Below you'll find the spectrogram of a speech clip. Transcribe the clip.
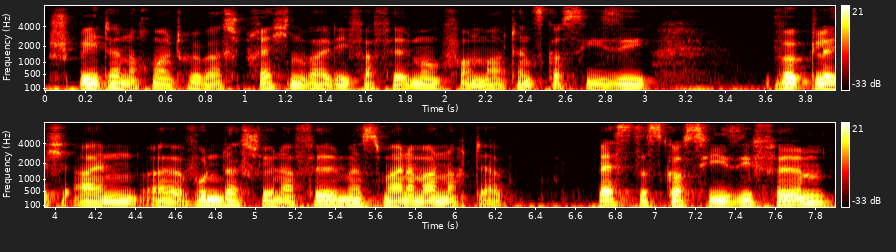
später nochmal drüber sprechen, weil die Verfilmung von Martin Scorsese wirklich ein äh, wunderschöner Film ist, meiner Meinung nach der beste Scorsese-Film.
